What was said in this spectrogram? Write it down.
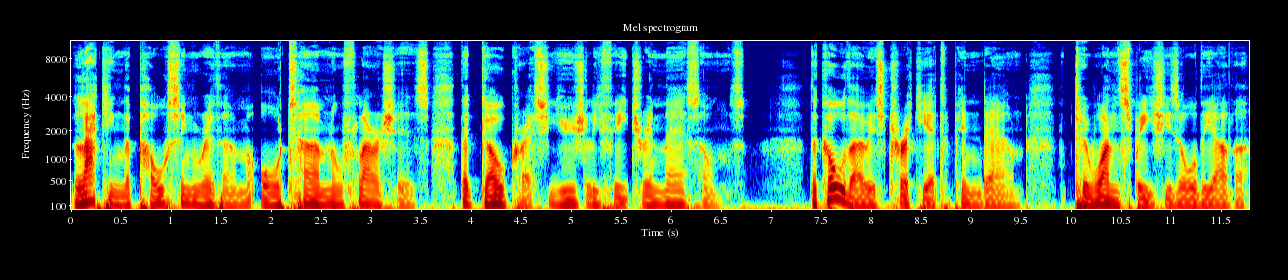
lacking the pulsing rhythm or terminal flourishes that goldcrests usually feature in their songs. The call, though, is trickier to pin down to one species or the other.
